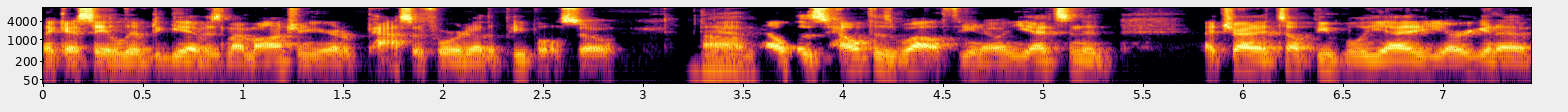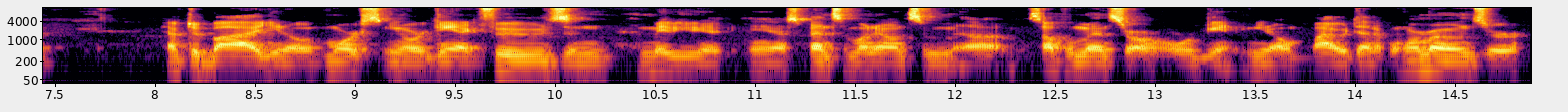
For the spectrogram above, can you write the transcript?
like I say, live to give is my mantra. You're going to pass it forward to other people. So um, health is health is wealth. You know, yeah, it's in I try to tell people, yeah, you're going to have to buy, you know, more you know, organic foods and maybe you know spend some money on some uh, supplements or organic, you know, bioidentical hormones or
